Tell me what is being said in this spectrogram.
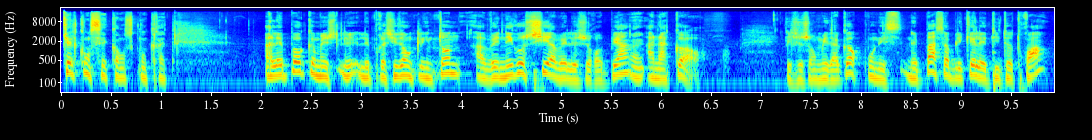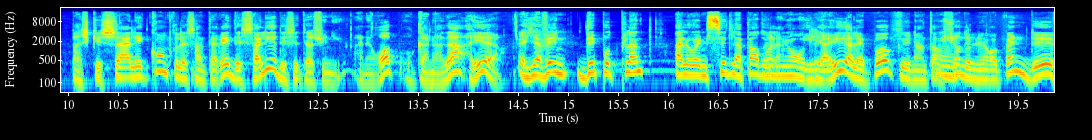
Quelles conséquences concrètes? À l'époque, le président Clinton avait négocié avec les Européens un accord ils se sont mis d'accord pour ne, pas s'appliquer le titre 3 parce que ça allait contre les intérêts des alliés des États-Unis, en Europe, au Canada, ailleurs. Et il y avait un dépôt de plainte à l'OMC de la part de l'Union européenne. Il y a eu à l'époque une intention mm. de l'Union européenne de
